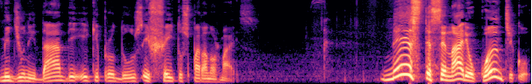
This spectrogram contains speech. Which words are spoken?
mediunidade e que produz efeitos paranormais. Neste cenário quântico,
